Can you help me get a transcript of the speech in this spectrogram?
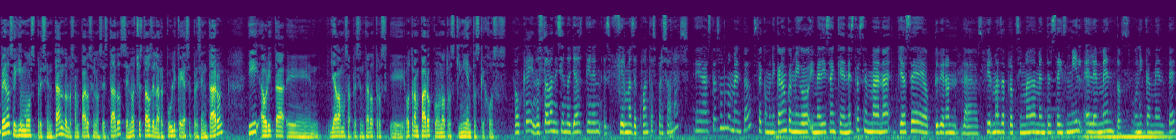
pero seguimos presentando los amparos en los estados, en ocho estados de la República ya se presentaron y ahorita ya vamos a presentar otros eh, otro amparo con otros 500 quejosos. Ok, nos estaban diciendo, ¿ya tienen firmas de cuántas personas? Eh, hasta hace un momento se comunicaron conmigo y me dicen que en esta semana ya se obtuvieron las firmas de aproximadamente mil elementos únicamente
